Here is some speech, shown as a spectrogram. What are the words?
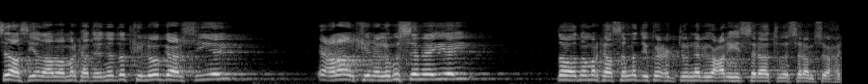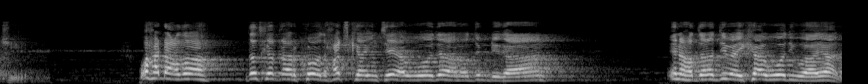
sidaas iyadaabaa markaa dabeedna dadkii loo gaadhsiiyey iclaankiina lagu sameeyey dabeedna markaa sannaddii ku xigtuu nebigu calayhi salaatu wasalaam soo xajiyey. Waxaa dhacda dadka qaarkood xajka intay awoodaan oo dib dhigaan in haddana dib ay ka awoodi waayaan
